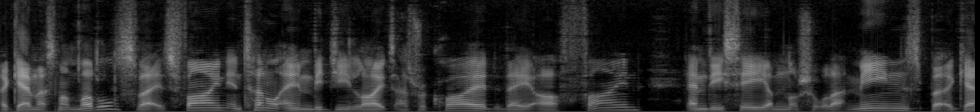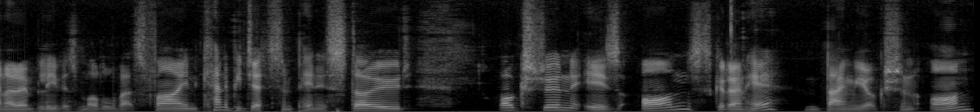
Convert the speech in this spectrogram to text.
again, that's not modeled, so that is fine. Internal NVG lights as required, they are fine. MDC, I'm not sure what that means, but again, I don't believe it's modeled, that's fine. Canopy jettison pin is stowed. Oxygen is on, let's go down here and bang the oxygen on.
